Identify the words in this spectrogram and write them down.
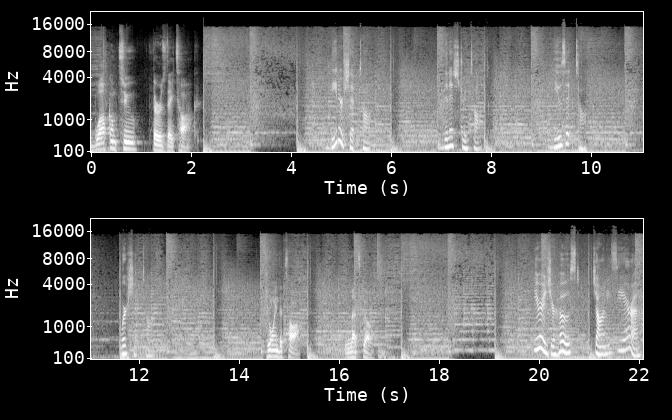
Welcome to Thursday Talk. Leadership Talk, Ministry Talk, Music Talk, Worship Talk. Join the talk. Let's go. Here is your host, Johnny Sierra.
